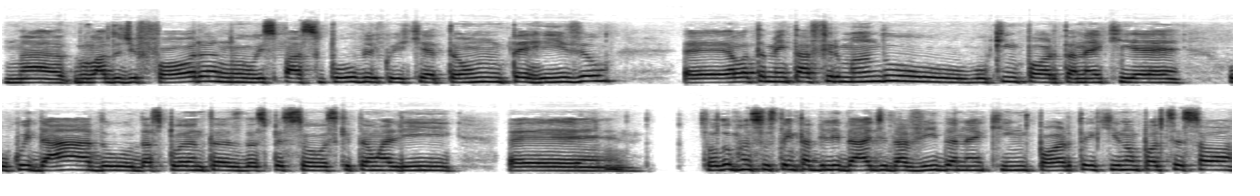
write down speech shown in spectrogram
na, no lado de fora, no espaço público e que é tão terrível, é, ela também está afirmando o, o que importa, né? Que é o cuidado das plantas, das pessoas que estão ali, é, toda uma sustentabilidade da vida, né? Que importa e que não pode ser só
